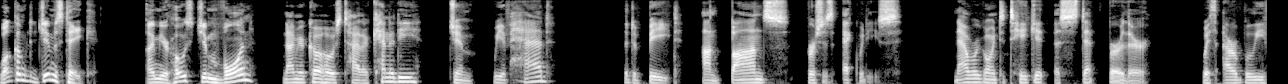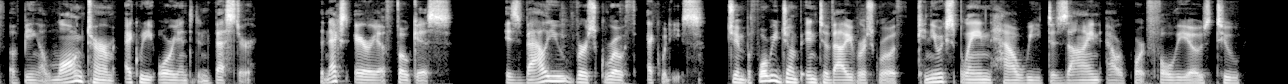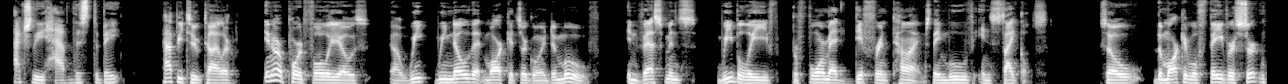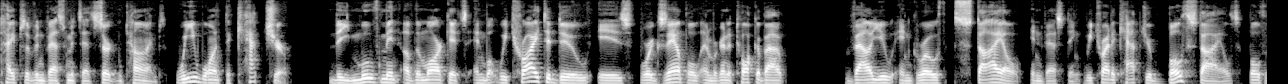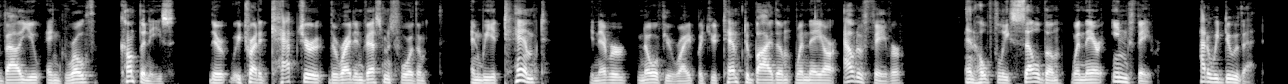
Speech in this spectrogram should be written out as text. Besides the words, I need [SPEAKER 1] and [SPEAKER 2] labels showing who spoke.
[SPEAKER 1] Welcome to Jim's Take. I'm your host, Jim Vaughn.
[SPEAKER 2] And I'm your co host, Tyler Kennedy. Jim, we have had the debate on bonds versus equities. Now we're going to take it a step further with our belief of being a long term equity oriented investor. The next area of focus is value versus growth equities. Jim, before we jump into value versus growth, can you explain how we design our portfolios to actually have this debate?
[SPEAKER 1] Happy to, Tyler. In our portfolios, uh, we, we know that markets are going to move. Investments, we believe, perform at different times, they move in cycles. So the market will favor certain types of investments at certain times. We want to capture the movement of the markets. And what we try to do is, for example, and we're going to talk about value and growth style investing. We try to capture both styles, both value and growth companies. There, we try to capture the right investments for them, and we attempt, you never know if you're right, but you attempt to buy them when they are out of favor and hopefully sell them when they're in favor. How do we do that?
